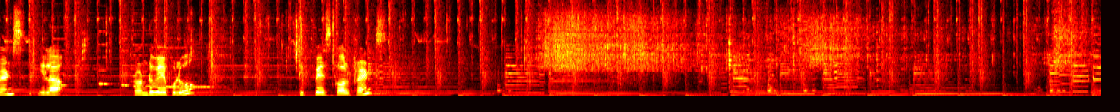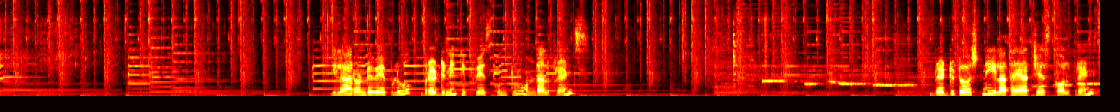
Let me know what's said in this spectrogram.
ఫ్రెండ్స్. ఇలా రెండు వేపులు తిప్పేసుకోవాలి ఫ్రెండ్స్. ఇలా రెండు వేపులు బ్రెడ్ని తిప్పేసుకుంటూ ఉండాలి ఫ్రెండ్స్. బ్రెడ్ టోస్ట్ని ఇలా తయారు చేసుకోవాలి ఫ్రెండ్స్.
